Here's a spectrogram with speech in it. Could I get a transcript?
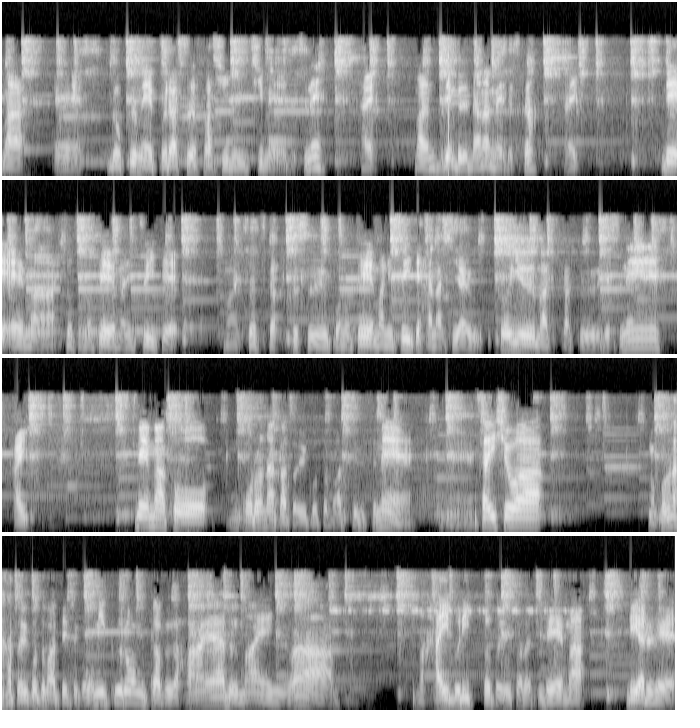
まあ、えー6名プラスファシリ1名ですね。はい。まあ全部で7名ですか？はい。で、えーまあ一つのテーマについて、まあ一つか複数個のテーマについて話し合うという、まあ企画ですね。はい。で、まあこう、コロナ禍ということもあってですね、最初は、まあ、コロナ禍ということもあってというか、オミクロン株が流行る前には、まあ、ハイブリッドという形で、まあ、リアルで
